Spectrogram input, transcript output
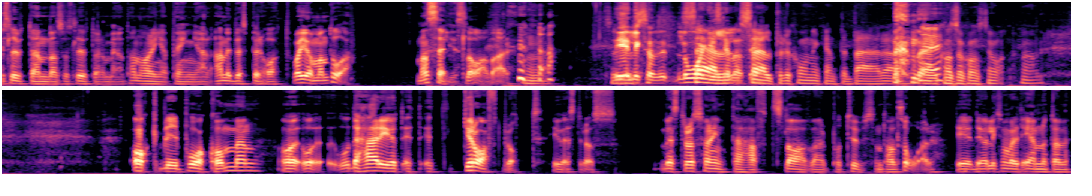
i slutändan så slutar det med att han har inga pengar, han är desperat. Vad gör man då? Man säljer slavar. Så Det är liksom logiskt. Sälproduktionen kan inte bära Nej. den konsumtionsnivån. Ja. Och blir påkommen. Och, och, och det här är ju ett, ett, ett gravt brott i Västerås. Västerås har inte haft slavar på tusentals år. Det, det har liksom varit en av, man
